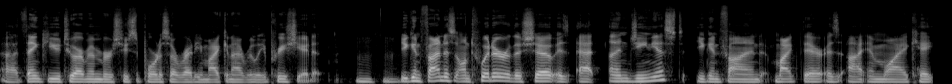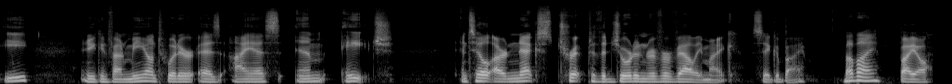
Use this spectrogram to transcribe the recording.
Uh, thank you to our members who support us already. Myke and I really appreciate it. Mm-hmm. You can find us on Twitter. The show is at Ungeniused. You can find Myke there as I M Y K E, and you can find me on Twitter as ISMH. Until our next trip to the Jordan River Valley, Myke, say goodbye. Bye bye. Bye, y'all.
